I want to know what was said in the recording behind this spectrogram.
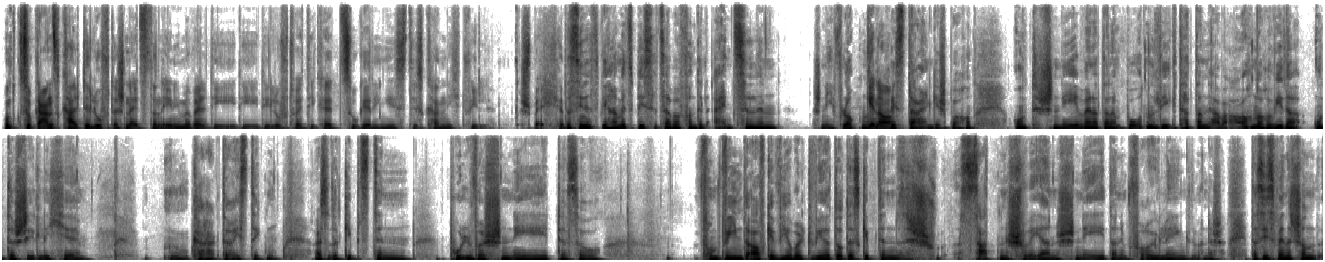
Und so ganz kalte Luft, da schneit es dann eh nicht mehr, weil die, die, die Luftfeuchtigkeit zu gering ist, das kann nicht viel speichern. Das sind jetzt, wir haben jetzt bis jetzt aber von den einzelnen Schneeflocken Genau. und Kristallen gesprochen. Und Schnee, wenn er dann am Boden liegt, hat dann aber auch noch wieder unterschiedliche mm, Charakteristiken. Also da gibt es den Pulverschnee, der so vom Wind aufgewirbelt wird, oder es gibt den sch satten, schweren Schnee dann im Frühling. Das ist, wenn es schon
